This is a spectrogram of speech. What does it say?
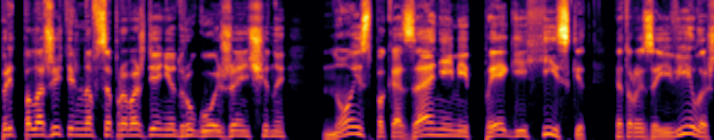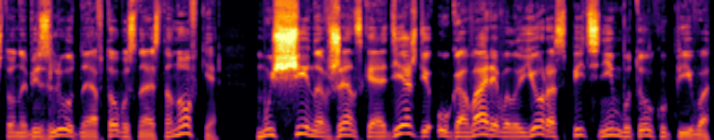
предположительно в сопровождении другой женщины, но и с показаниями Пегги Хискет, которая заявила, что на безлюдной автобусной остановке мужчина в женской одежде уговаривал ее распить с ним бутылку пива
